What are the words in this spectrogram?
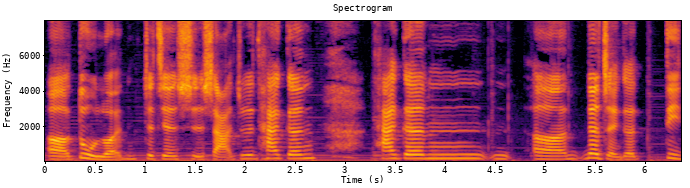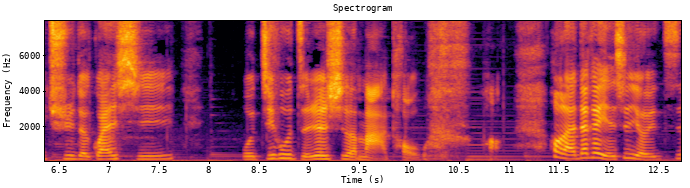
呃渡轮这件事上，就是它跟。他跟呃那整个地区的关系，我几乎只认识了码头。好，后来大概也是有一次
